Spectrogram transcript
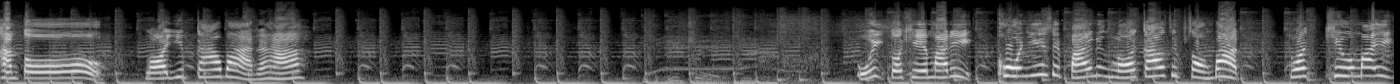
คำโต 129 บาทนะคะ อุ้ยตัวเคมาดิ คูณ 20 ไป 192 บาท ตัวคิวมาอีก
